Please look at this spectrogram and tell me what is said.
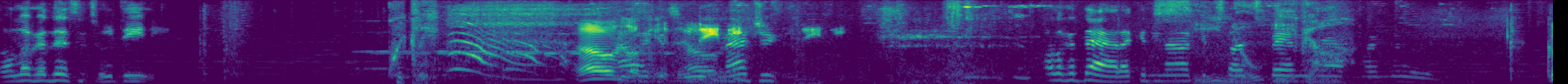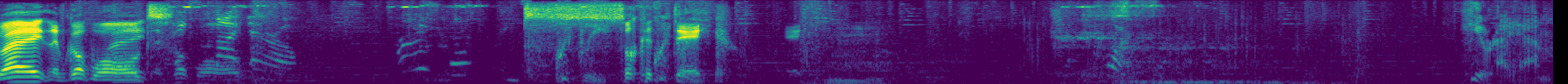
Oh, look at this! It's Houdini. Quickly. oh Now look, get it's Houdini. magic. Oh, look at that! I can now I can start spamming evil. off my moves. Great, they've got Right, wards. they've got My walls. arrow. I don't think so. Quickly. Suck a quickly. dick. Here I am.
